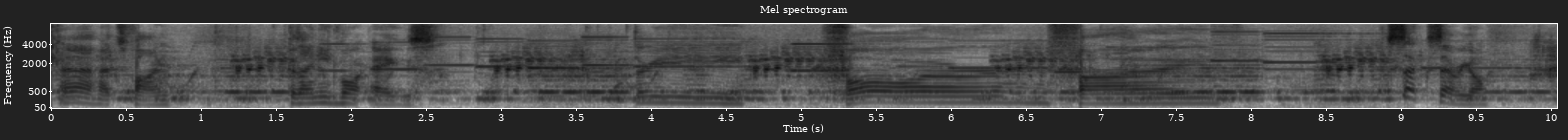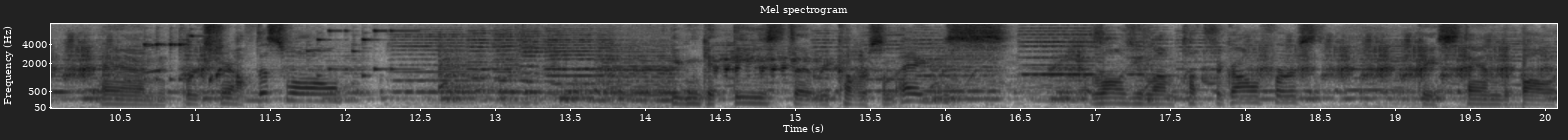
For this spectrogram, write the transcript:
Eh, that's fine. Because I need more eggs. Three, four, five, six, there we go. And work straight off this wall. You can get these to recover some eggs, as long as you let them touch the ground first. Okay, stand the ball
